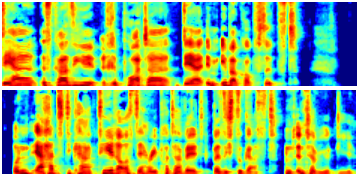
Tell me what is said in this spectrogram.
der ist quasi Reporter, der im Eberkopf sitzt. Und er hat die Charaktere aus der Harry Potter Welt bei sich zu Gast und interviewt die.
